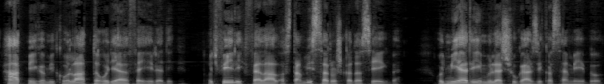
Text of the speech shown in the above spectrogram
hát még amikor látta, hogy elfehéredik, hogy félig feláll, aztán visszaroskad a székbe, hogy milyen rémület sugárzik a szeméből.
